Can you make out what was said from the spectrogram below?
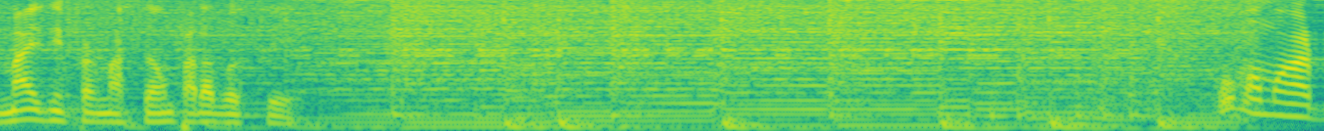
mais informação para você. Como a maior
